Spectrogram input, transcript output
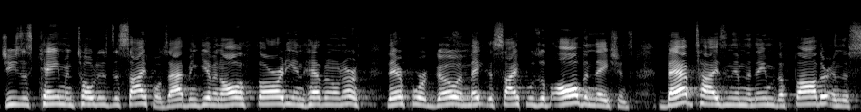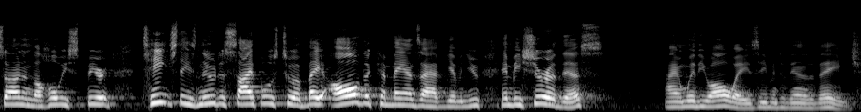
Jesus came and told his disciples, I have been given all authority in heaven and on earth. Therefore, go and make disciples of all the nations, baptizing them in the name of the Father and the Son and the Holy Spirit. Teach these new disciples to obey all the commands I have given you, and be sure of this I am with you always, even to the end of the age.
